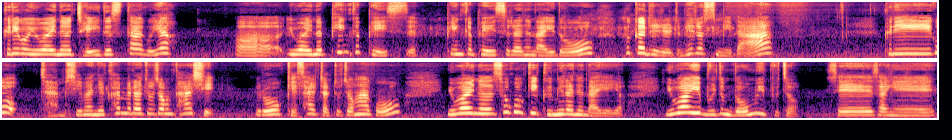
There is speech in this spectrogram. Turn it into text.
그리고 이 아이는 제이드 스타고요. 어, 이 아이는 핑크 페이스, 핑크 페이스라는 아이도 흙가리를 좀 해줬습니다. 그리고 잠시만요 카메라 조정 다시 이렇게 살짝 조정하고 이 아이는 소고기 금이라는 아이예요. 이 아이 물좀 너무 이쁘죠. 세상에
